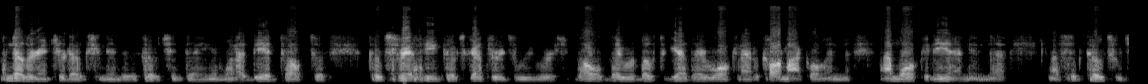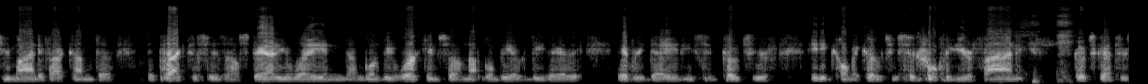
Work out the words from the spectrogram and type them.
another introduction into the coaching thing. And when I did talk to Coach Smith, he and Coach Guthridge, we were all they were both together. Walking out of Carmichael, and I'm walking in, and uh, I said, Coach, would you mind if I come to the practices? I'll stay out of your way, and I'm going to be working, so I'm not going to be able to be there every day. And he said, Coach, you're, he didn't call me Coach. He said, Roy, you're fine. Coach Guthridge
